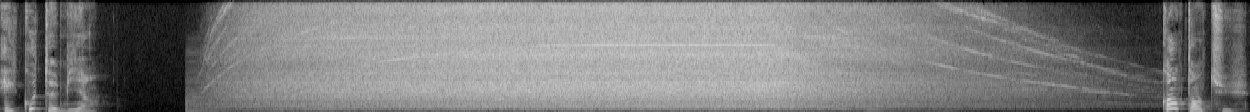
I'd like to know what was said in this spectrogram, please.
Écoute bien. Qu'entends-tu?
